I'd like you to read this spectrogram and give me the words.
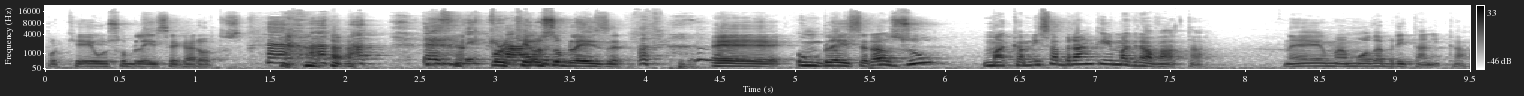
Porque eu uso blazer, garotos. Tá explicado. Porque eu uso blazer. É, um blazer azul, uma camisa branca e uma gravata, né? Uma moda britânica.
